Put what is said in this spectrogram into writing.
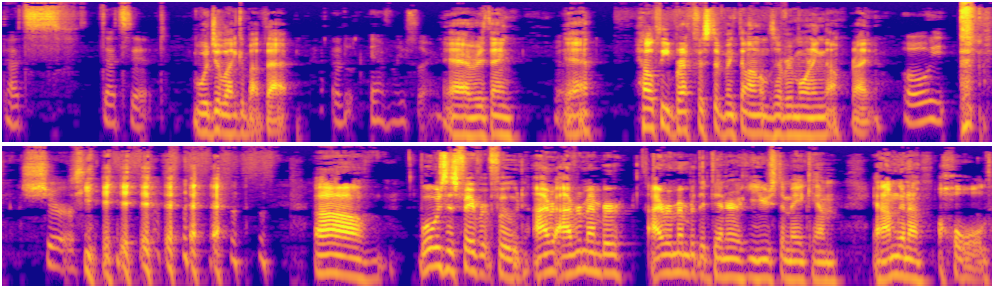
That's that's it. What'd you like about that? Ev- Everything. Yeah, everything. Yeah. Healthy breakfast of McDonald's every morning, though, right? Oh, sure. oh, what was his favorite food? I, I remember. I remember the dinner you used to make him, and I'm gonna hold.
